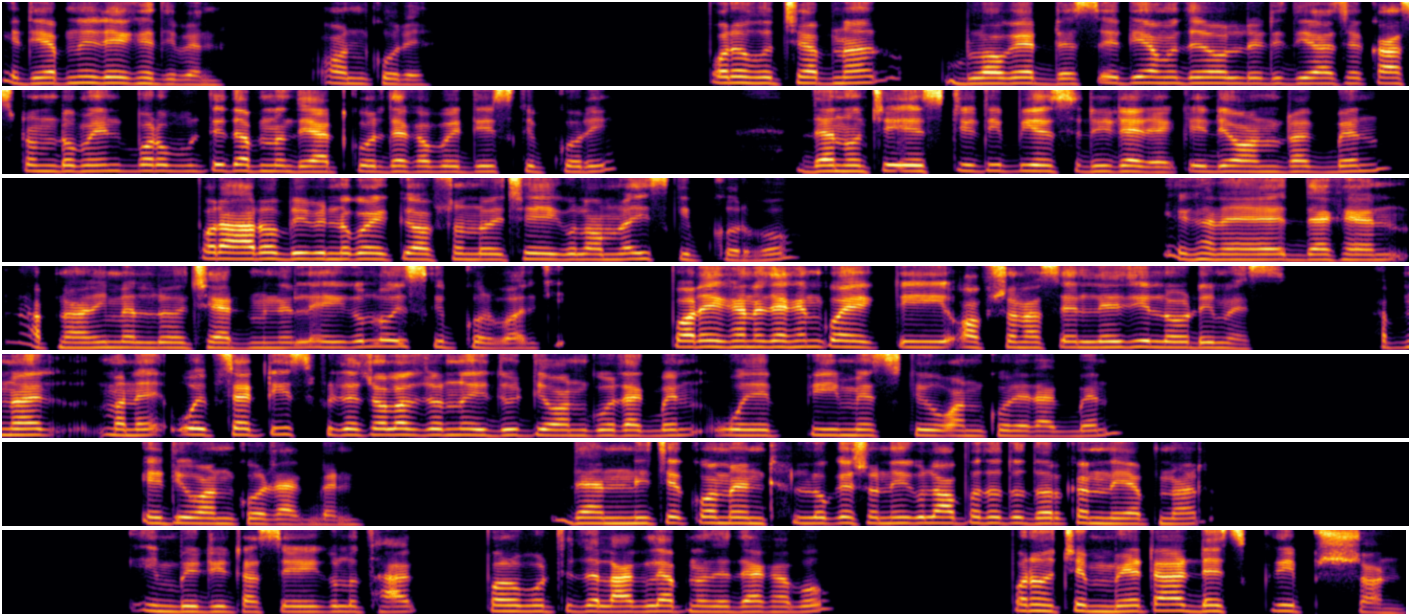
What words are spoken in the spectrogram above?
এটি আপনি রেখে দিবেন অন করে। পরে হচ্ছে আপনার ব্লগ অ্যাড্রেস এটি আমাদের অলরেডি দেওয়া আছে কাস্টম ডোমেইন পরবর্তীতে আপনাদের অ্যাড করে দেখাবো, এটি স্কিপ করি। দেন হচ্ছে এস টিটিপিএস রিডাইরেক্ট এটি অন রাখবেন। পরে আরও বিভিন্ন কয়েকটি অপশন রয়েছে, এগুলো আমরা স্কিপ করব। এখানে দেখেন আপনার ইমেল রয়েছে অ্যাডমিনেল এইগুলো স্কিপ করব আর কি পরে এখানে দেখেন কয়েকটি অপশন আছে লেজি লোড ইমেজ আপনার মানে ওয়েবসাইটটি স্পিডে চলার জন্য এই দুইটি অন করে রাখবেন ওয়েব ইমেজটি অন করে রাখবেন। এটি অন করে রাখবেন। দেন নিচে কমেন্ট লোকেশন এগুলো আপাতত দরকার নেই আপনার। ইমবিডিট আছে, এগুলো থাক। পরবর্তীতে লাগলে আপনাদের দেখাবো। পরে হচ্ছে মেটা ডেসক্রিপশন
